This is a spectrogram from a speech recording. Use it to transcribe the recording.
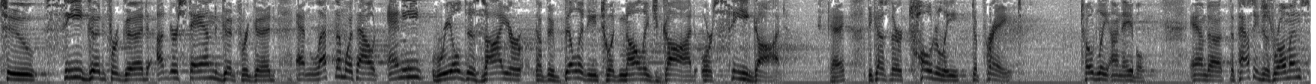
to see good for good, understand good for good, and left them without any real desire of the ability to acknowledge God or see God. Okay? Because they're totally depraved. Totally unable. And uh, the passage is Romans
